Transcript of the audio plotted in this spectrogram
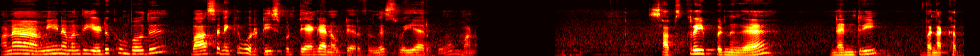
ஆனால் மீனை வந்து எடுக்கும்போது வாசனைக்கு ஒரு டீஸ்பூன் தேங்காய் எண்ணெய் விட்டு இறக்குங்க. சுவையாக இருக்கும் மனம். சப்ஸ்கிரைப் பண்ணுங்கள் நன்றி வணக்கம்.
